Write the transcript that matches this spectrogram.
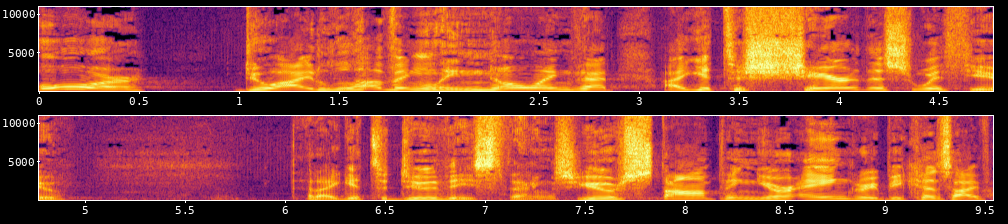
Or do I lovingly, knowing that I get to share this with you, that I get to do these things. You're stomping, you're angry because I've,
